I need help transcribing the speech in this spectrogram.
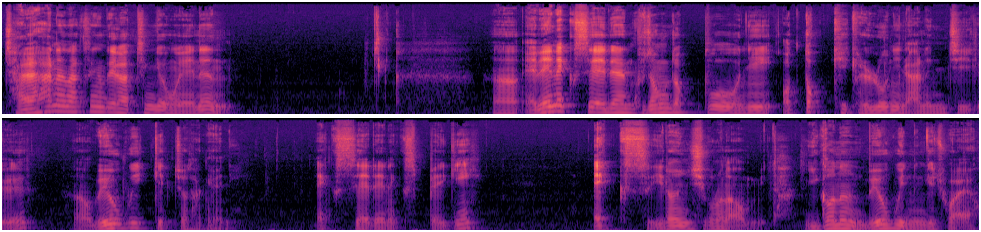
잘하는 학생들 같은 경우에는 어, lnx에 대한 부정적분이 어떻게 결론이 나는지를 어, 외우고 있겠죠 당연히 x lnx 빼기 x 이런 식으로 나옵니다. 이거는 외우고 있는 게 좋아요.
